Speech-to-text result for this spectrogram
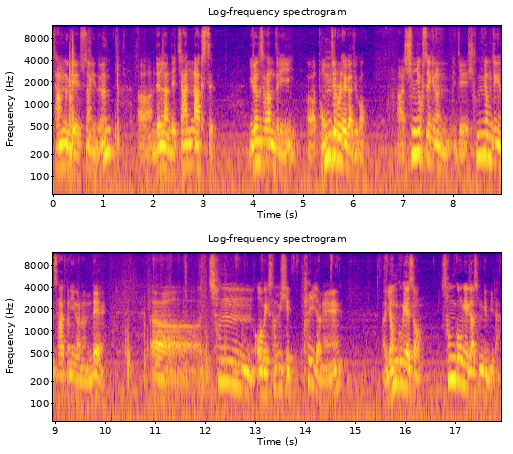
장로계 수장이들은 어, 넬란드 잔 낙스 이런 사람들이 어, 동조를 해가지고 아, 16세기는 이제 혁명적인 사건이 일어났는데 어, 1538년에 영국에서 성공회가 생깁니다.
